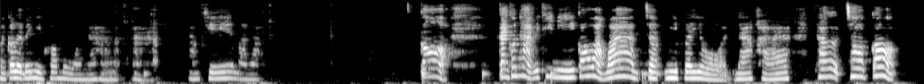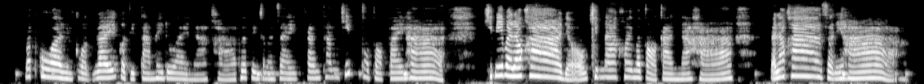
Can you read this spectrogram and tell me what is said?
มันก็เลยไม่มีข้อมูลนะคะอ่าโอเคมาละก็การค้นหาวิธีนี้ก็หวังว่าจะมีประโยชน์นะคะ ถ้าชอบก็ รบกวนกดไลค์กดติดตามให้ด้วยนะคะ เพื่อเป็นกำลังใจการทำคลิปต่อๆไปค่ะ คลิปนี้ไปแล้วค่ะ เดี๋ยวคลิปหน้าค่อยมาต่อกันนะคะ ไปแล้วค่ะ สวัสดีค่ะ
